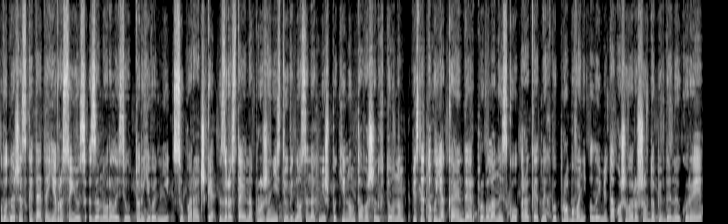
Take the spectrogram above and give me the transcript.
Водночас Китай та Євросоюз занурилися у торгівельні суперечки. Зростає напруженість у відносинах між Пекіном та Вашингтоном. Після того як КНДР провела низку ракетних випробувань, Лемі також вирушив до південної Кореї.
